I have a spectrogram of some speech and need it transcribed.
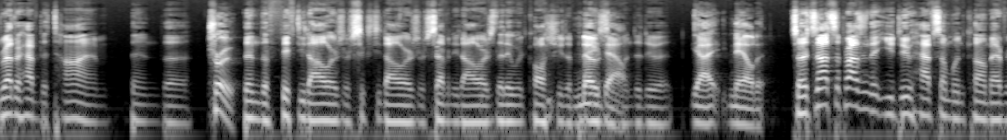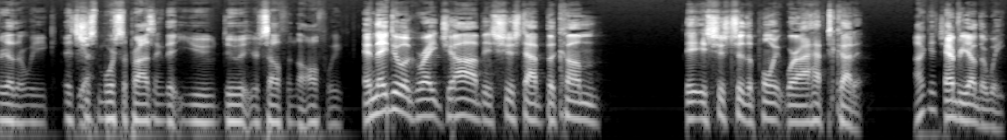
rather have the time than the True. than the fifty dollars or sixty dollars or seventy dollars that it would cost you to pay No doubt. someone to do it. Yeah, I nailed it. So it's not surprising that you do have someone come every other week. It's Yeah. just more surprising that you do it yourself in the off week. And they do a great job. It's just I've become. It's just to the point where I have to cut it I get you. every other week.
